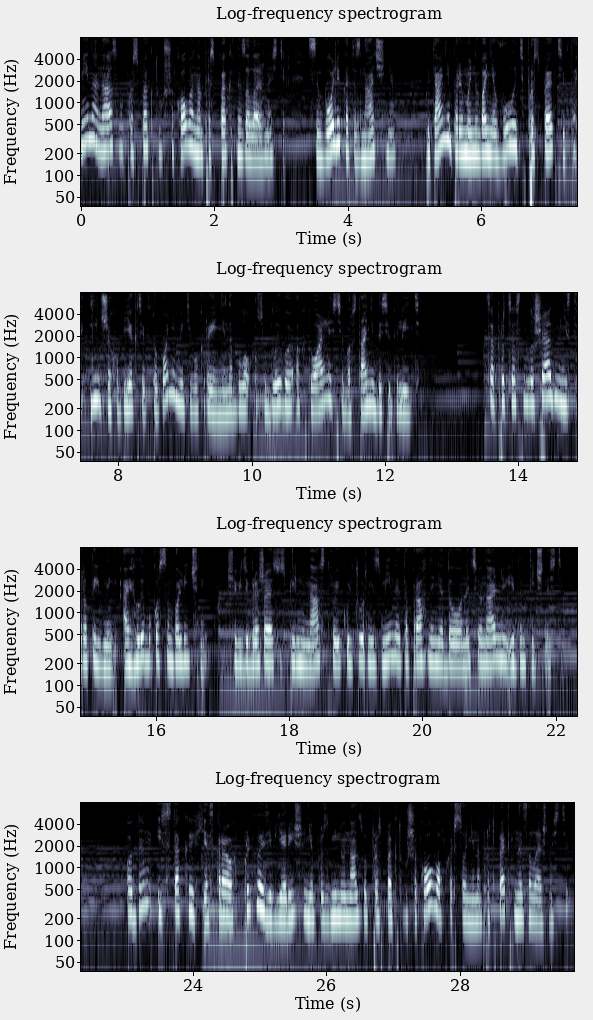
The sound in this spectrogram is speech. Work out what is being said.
Зміна назви проспекту Ушакова на проспект Незалежності, символіка та значення, питання перейменування вулиць, проспектів та інших об'єктів топоніміки в Україні набуло особливої актуальності в останні десятиліття. Це процес не лише адміністративний, а й глибоко символічний, що відображає суспільні настрої, культурні зміни та прагнення до національної ідентичності. Одним із таких яскравих прикладів є рішення про зміну назви проспекту Ушакова в Херсоні на проспект Незалежності.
